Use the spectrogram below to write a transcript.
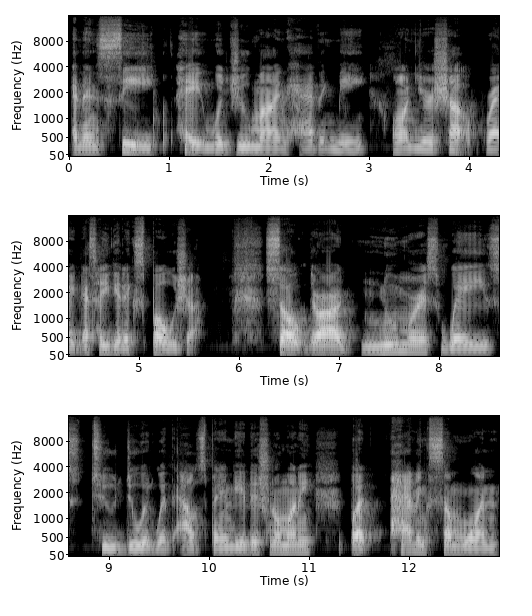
and then see, hey, would you mind having me on your show, right? That's how you get exposure. So there are numerous ways to do it without spending the additional money, but having someone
